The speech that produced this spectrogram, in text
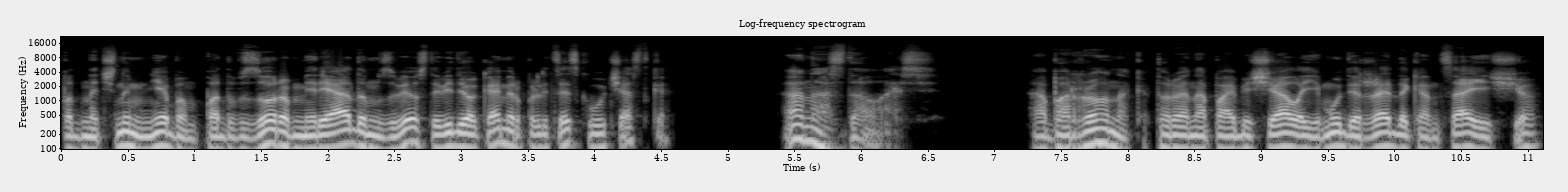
Под ночным небом, под взором мириадом звезд и видеокамер полицейского участка она сдалась. Оборона, которую она пообещала ему держать до конца еще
